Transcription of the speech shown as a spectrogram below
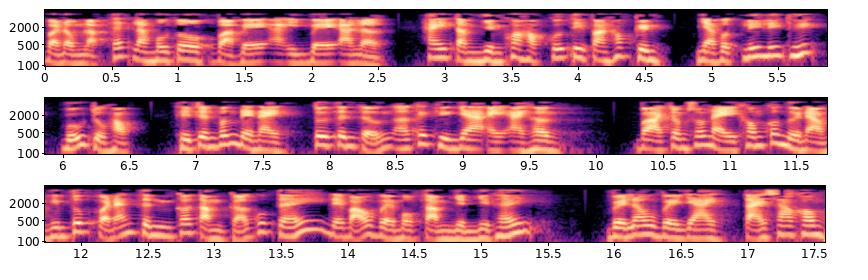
và đồng lập Tesla Motor và BAIBAL, hay tầm nhìn khoa học của Stephen Hawking, nhà vật lý lý thuyết, vũ trụ học, thì trên vấn đề này, tôi tin tưởng ở các chuyên gia AI hơn. Và trong số này không có người nào nghiêm túc và đáng tin có tầm cỡ quốc tế để bảo vệ một tầm nhìn như thế. Về lâu về dài, tại sao không?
